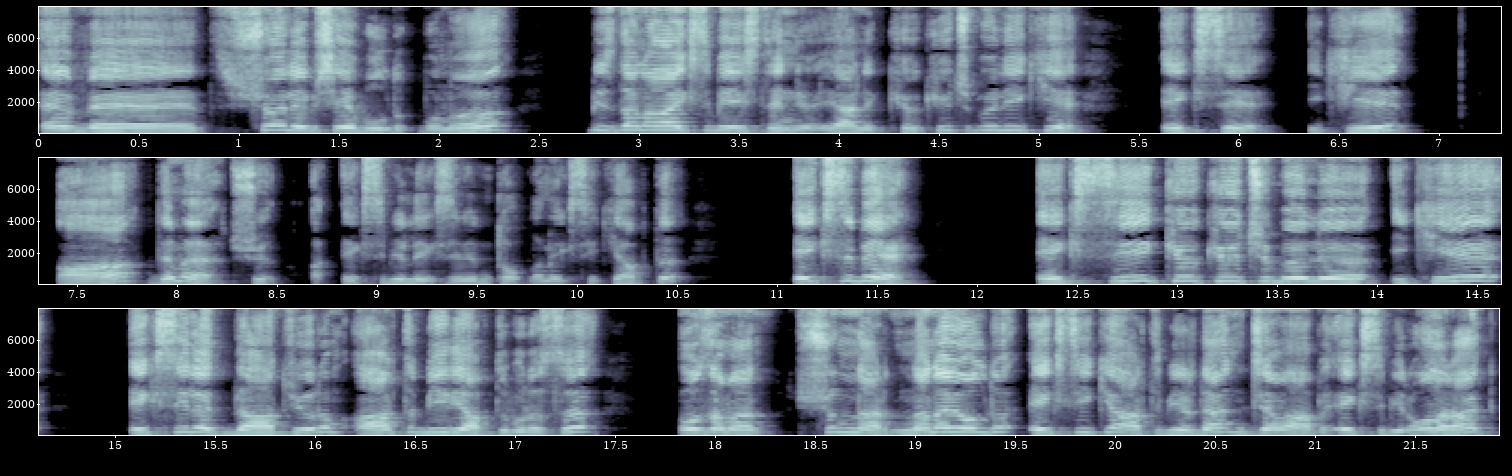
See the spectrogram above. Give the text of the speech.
Evet. Şöyle bir şey bulduk bunu. Bizden a eksi b isteniyor. Yani kök 3 bölü 2 eksi 2 a değil mi? Şu eksi 1 ile eksi 1'in toplamı eksi 2 yaptı. Eksi b. Eksi kök 3 bölü 2 eksiyle dağıtıyorum. Artı 1 yaptı burası. O zaman şunlar nanay oldu. Eksi 2 artı 1'den cevabı eksi 1 olarak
